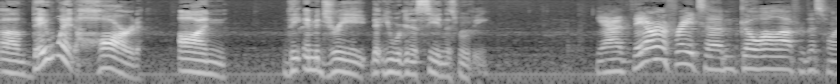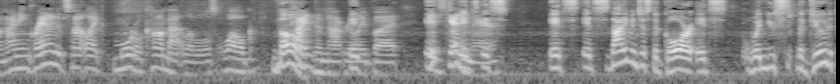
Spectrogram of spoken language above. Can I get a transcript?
um, they went hard on the imagery that you were going to see in this movie. Yeah, they aren't afraid to go all out for this one. I mean, granted, it's not like Mortal Kombat levels. Well, No, kind of not really, It- but it's, getting it's, there. It's it's it's not even just the gore. It's when you see, the dude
